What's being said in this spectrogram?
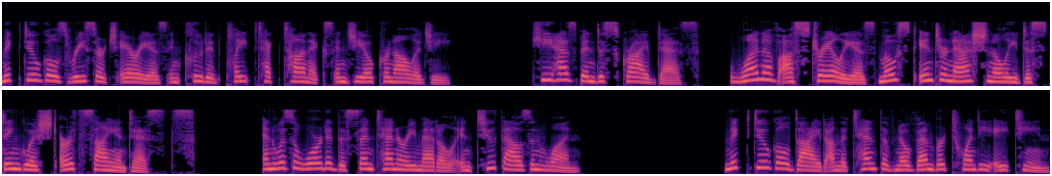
McDougall's research areas included plate tectonics and geochronology. He has been described as one of Australia's most internationally distinguished earth scientists, and was awarded the Centenary Medal in 2001. McDougall died on 10 November 2018.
